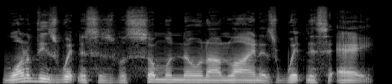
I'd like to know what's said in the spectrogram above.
One of these witnesses was someone known online as Witness A.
